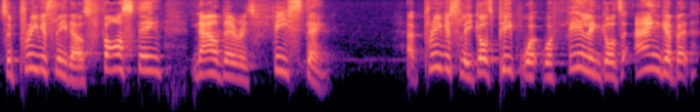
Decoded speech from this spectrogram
So previously there was fasting, now there is feasting. Uh, previously, God's people were, were, feeling God's anger, but,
